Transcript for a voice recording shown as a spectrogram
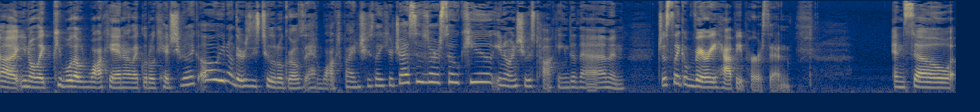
uh, you know, like people that would walk in or like little kids, she'd be like, oh, you know, there's these two little girls that had walked by and she's like, your dresses are so cute, you know, and she was talking to them and just like a very happy person. And so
